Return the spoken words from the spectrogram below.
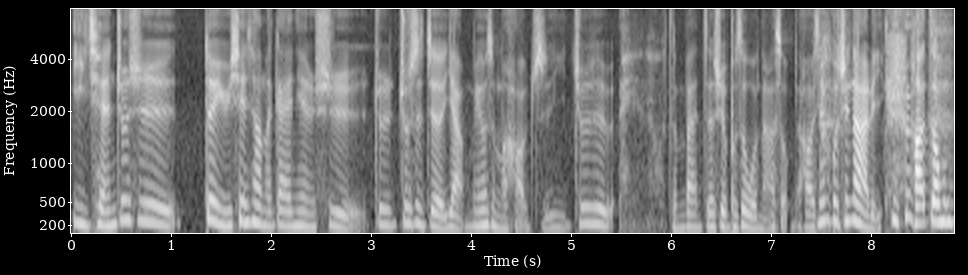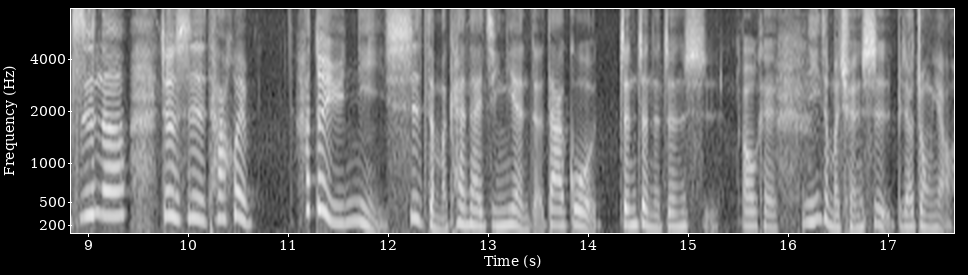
以前就是对于现象的概念是就是就是这样，没有什么好质疑，就是哎怎么办？哲学不是我拿手的，好，先不去那里。好，总之呢，就是他会他对于你是怎么看待经验的，大过真正的真实。OK，你怎么诠释比较重要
